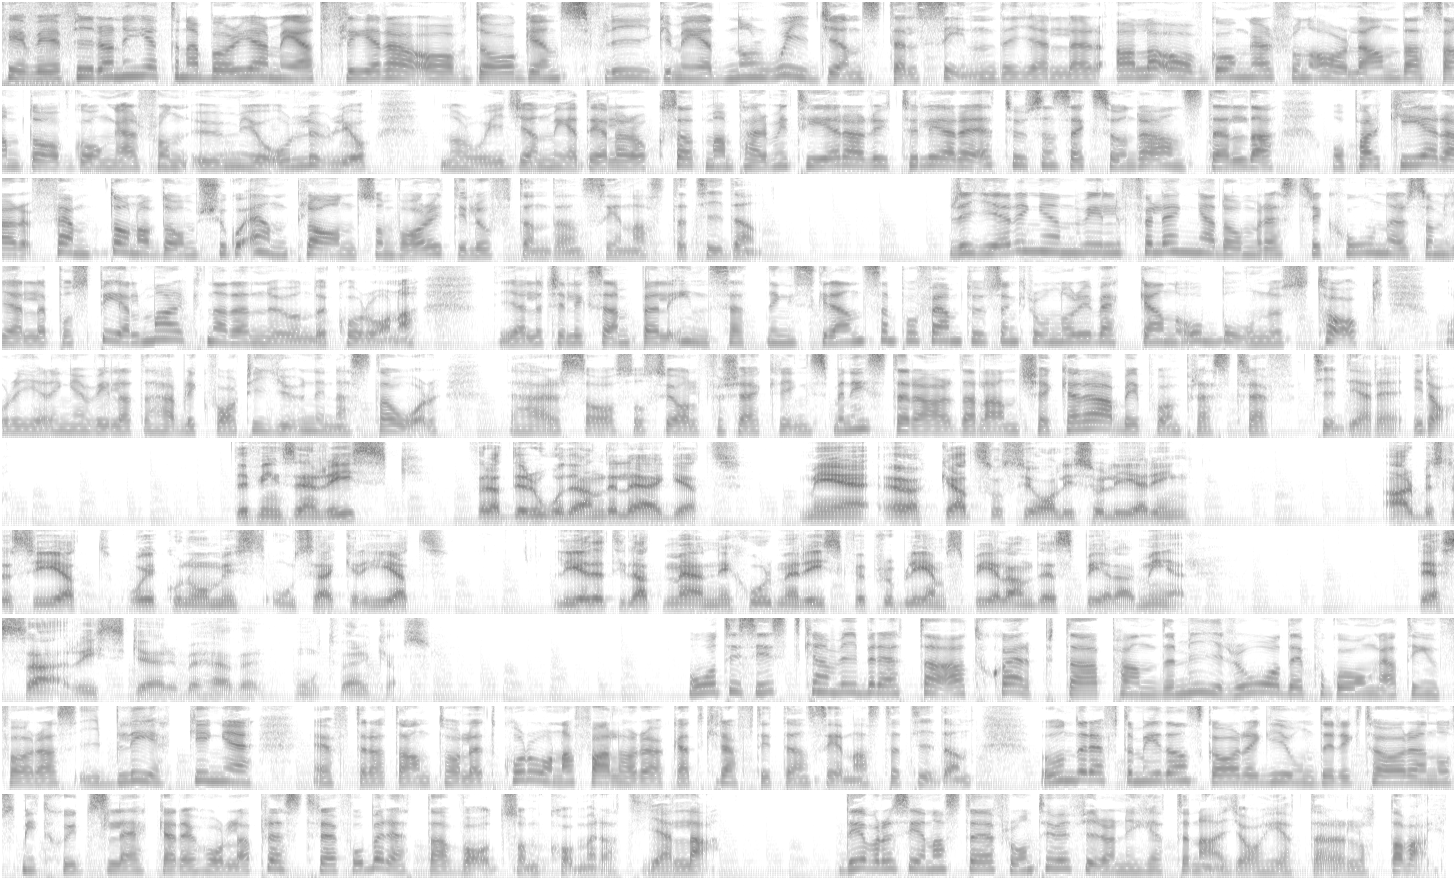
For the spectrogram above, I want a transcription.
TV4-nyheterna börjar med att flera av dagens flyg med Norwegian ställs in. Det gäller alla avgångar från Arlanda samt avgångar från Umeå och Luleå. Norwegian meddelar också att man permitterar ytterligare 1600 anställda och parkerar 15 av de 21 plan som varit i luften den senaste tiden. Regeringen vill förlänga de restriktioner som gäller på spelmarknaden nu under corona. Det gäller till exempel insättningsgränsen på 5 000 kronor i veckan och bonustak. Och regeringen vill att det här blir kvar till juni nästa år. Det här sa socialförsäkringsminister Ardalan Shekarabi på en pressträff tidigare idag. Det finns en risk för att det rådande läget med ökad social isolering, arbetslöshet och ekonomisk osäkerhet leder till att människor med risk för problemspelande spelar mer. Dessa risker behöver motverkas. Och till sist kan vi berätta att skärpta pandemiråd är på gång att införas i Blekinge efter att antalet coronafall har ökat kraftigt den senaste tiden. Under eftermiddagen ska regiondirektören och smittskyddsläkare hålla pressträff och berätta vad som kommer att gälla. Det var det senaste från TV4 Nyheterna. Jag heter Lotta Wall.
